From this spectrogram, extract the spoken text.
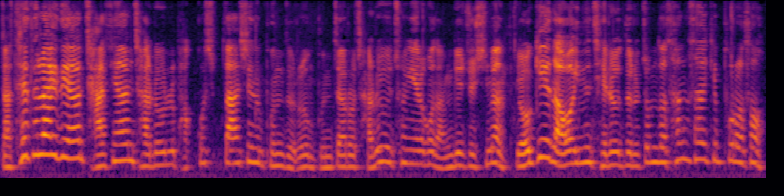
자, 테슬라에 대한 자세한 자료를 받고 싶다 하시는 분들은 문자로 자료 요청이라고 남겨주시면 여기에 나와 있는 재료들을 좀 더 상세하게 풀어서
